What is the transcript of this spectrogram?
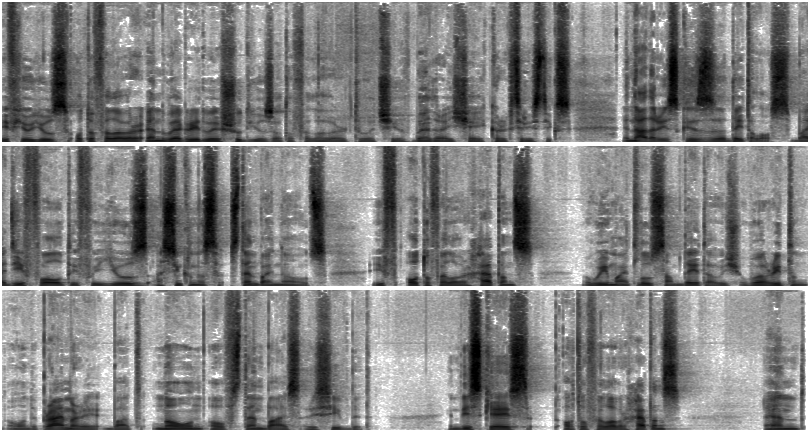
if you use auto failover, and we agreed we should use auto failover to achieve better HA characteristics. Another risk is uh, data loss. By default, if we use asynchronous standby nodes, if auto failover happens, we might lose some data which were written on the primary, but none of standbys received it. In this case, auto failover happens, and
